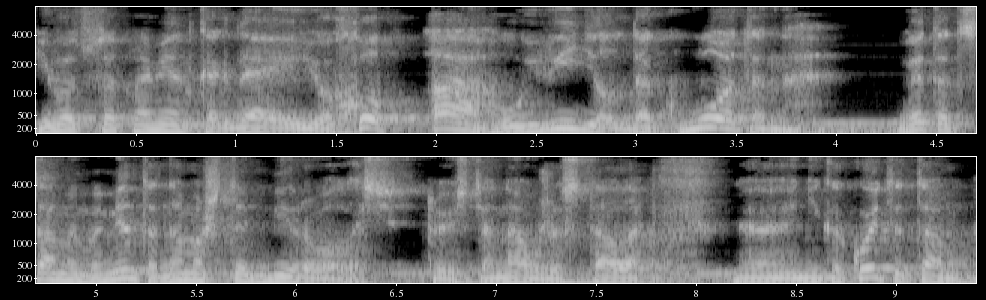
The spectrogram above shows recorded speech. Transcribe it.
И вот в тот момент, когда я ее хоп, а, увидел, так вот она, в этот самый момент она масштабировалась. То есть она уже стала э, не какой-то там,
